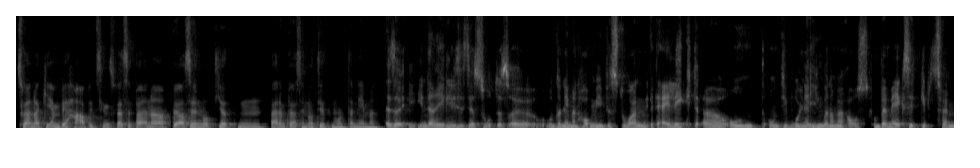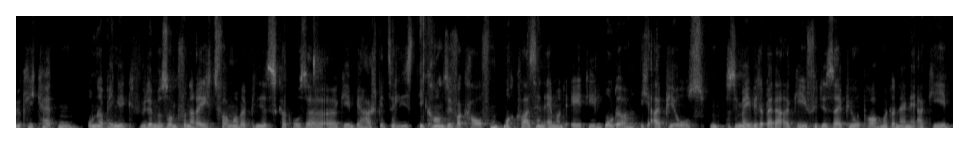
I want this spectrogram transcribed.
zu einer GmbH beziehungsweise bei einer börsennotierten, bei einem börsennotierten Unternehmen? Also in der Regel ist es ja so, dass äh, Unternehmen haben Investoren beteiligt äh, und, und die wollen ja irgendwann einmal raus. Und beim Exit gibt es zwei Möglichkeiten, unabhängig, würde man sagen, von der Rechtsform, aber ich bin jetzt kein großer äh, GmbH-Spezialist. Ich kann sie verkaufen, mache quasi ein M&A-Deal oder ich IPOs. Und da sind wir eh wieder bei der AG, für das IPO brauchen wir dann eine AG.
